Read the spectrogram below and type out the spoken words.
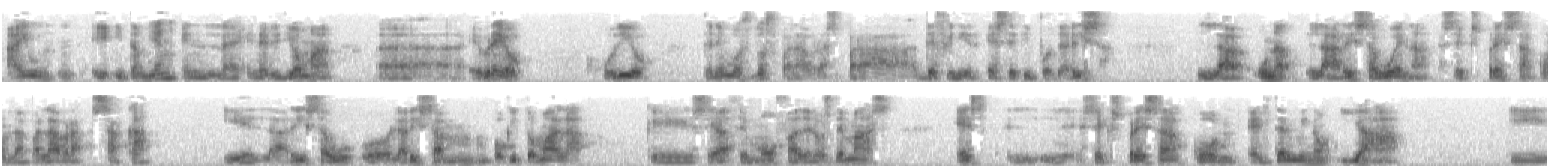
hay un, y, también en, en, el idioma eh, hebreo, judío, tenemos dos palabras para definir este tipo de risa. La, una, la risa buena se expresa con la palabra saká, y la risa, o la risa un poquito mala, que se hace mofa de los demás, es, se expresa con el término ya. Y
